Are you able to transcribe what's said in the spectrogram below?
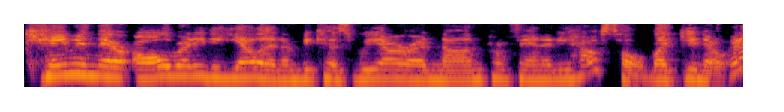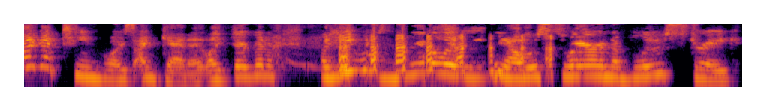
came in there all ready to yell at him because we are a non profanity household. Like, you know, and I got teen boys, I get it. Like, they're going to, but he was really, you know, swearing a blue streak.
